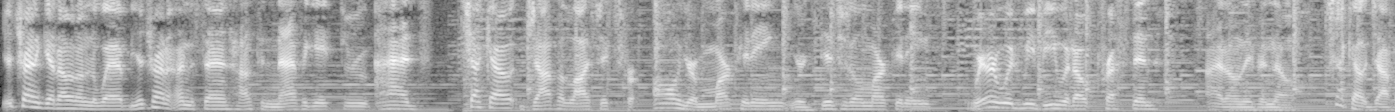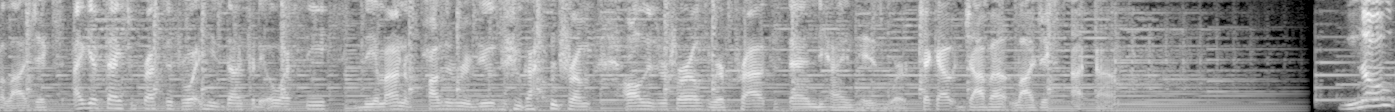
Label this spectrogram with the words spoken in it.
You're trying to get out on the web, you're trying to understand how to navigate through ads. Check out Java Logics for all your marketing, your digital marketing. Where would we be without Preston? I don't even know. Check out Java Logics. I give thanks to Preston for what he's done for the OFC. The amount of positive reviews we've gotten from all his referrals, we're proud to stand behind his work. Check out javalogics.com. No,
